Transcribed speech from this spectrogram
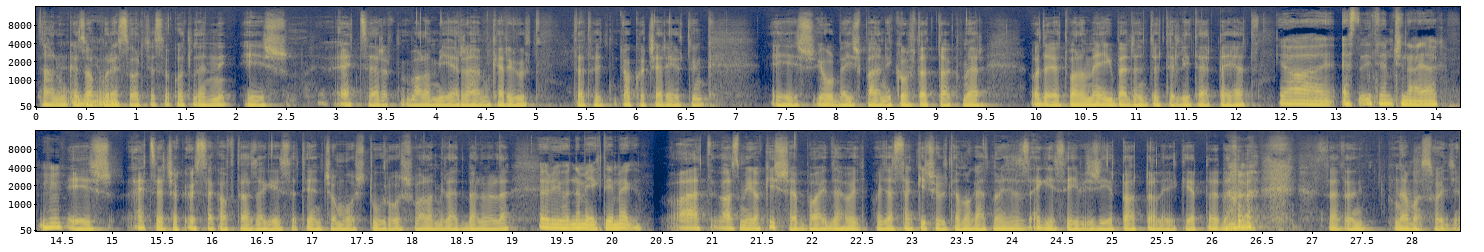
Nálunk ez akkor reszortja szokott lenni, és egyszer valamiért rám került, tehát hogy akkor cseréltünk, és jól be is pánikoltattak, mert oda jött valamelyik, bedöntött egy liter tejet. Ja, ezt itt nem csinálják. Uh-huh. És egyszer csak összekapta az egészet, ilyen csomós, túrós valami lett belőle. Örül, hogy nem égtél meg? Hát az még a kisebb baj, de hogy, hogy aztán kisülte magát, mert ez az egész évi zsírtartalék, érted? Uh-huh. Tehát nem az, hogy,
